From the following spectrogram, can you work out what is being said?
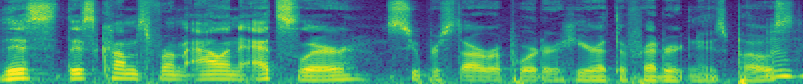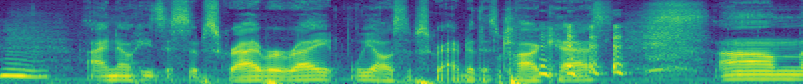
this this comes from Allen Etzler, superstar reporter here at the Frederick News Post. I know he's a subscriber, right? We all subscribe to this podcast. um,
